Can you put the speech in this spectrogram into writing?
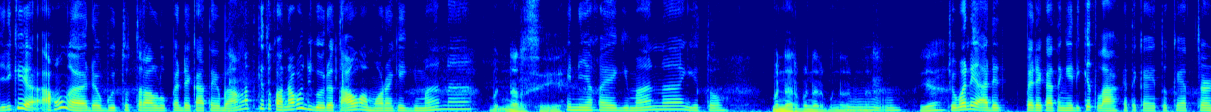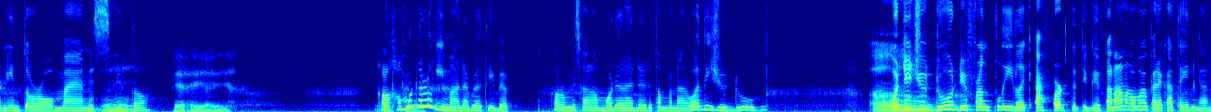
Jadi kayak aku nggak ada butuh terlalu PDKT banget gitu karena aku juga udah tahu kamu orang kayak gimana. Benar sih. Ininya kayak gimana gitu benar benar benar benar. Mm-mm. ya. Cuman ya ada PDKT-nya dikit lah ketika itu kayak turn into romance gitu. Iya iya iya kalau kamu dulu gimana berarti beb? Kalau misalnya modelan dari temenan what did you do? Eh, what did you do differently like effort that you give karena kan kamu yang PDKT-in kan?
